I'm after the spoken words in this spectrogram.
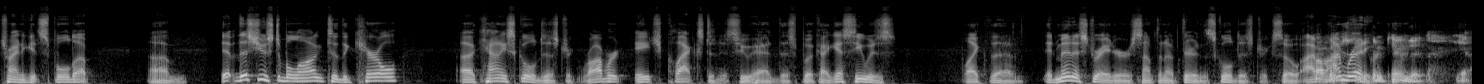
trying to get spooled up. Um, it- this used to belong to the Carroll uh, County School District. Robert H. Claxton is who had this book. I guess he was like the administrator or something up there in the school district. So I'm, I'm ready. Superintendent. Yeah.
